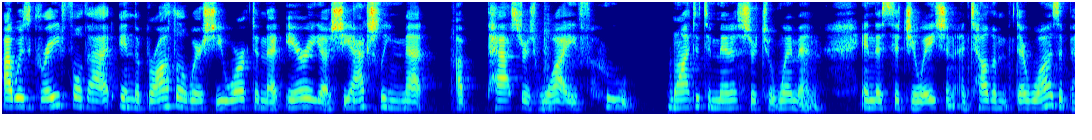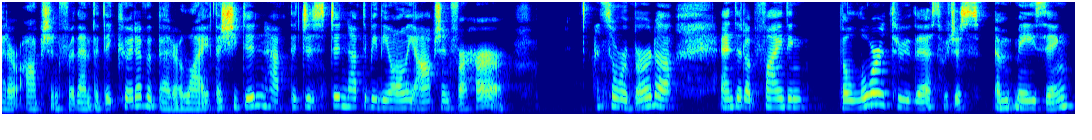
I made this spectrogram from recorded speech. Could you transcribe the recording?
I was grateful that in the brothel where she worked in that area, she actually met a pastor's wife who wanted to minister to women in this situation and tell them that there was a better option for them, that they could have a better life, that she didn't have, that just didn't have to be the only option for her. And so Roberta ended up finding the Lord through this, which is amazing,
